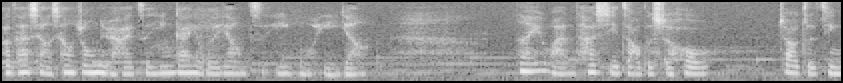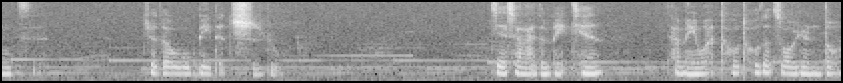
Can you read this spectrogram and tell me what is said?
和他想象中女孩子应该有的样子一模一样。那一晚，他洗澡的时候，照着镜子，觉得无比的耻辱。接下来的每天，他每晚偷偷的做运动，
